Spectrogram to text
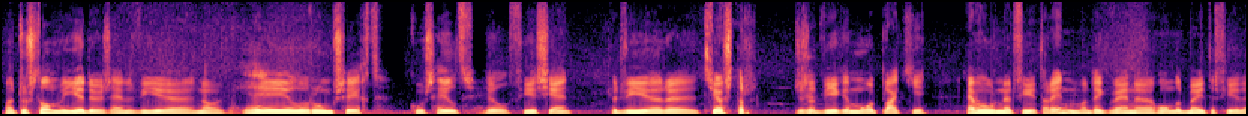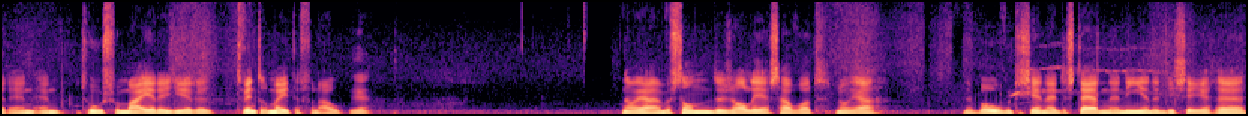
Maar toen stonden we hier dus en het uh, nou, heel roemzicht, koers heel, heel viercent. Het weer uh, tjuster, dus dat weer een mooi plakje. En we hoeven net vier erin, want ik ben uh, 100 meter verder en, en het huis van Meijer is hier 20 meter van nou. Ja. Nou ja, en we stonden dus al eerst zo wat, nou ja, naar boven te zien, naar de sterren. En die ene die zeggen een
